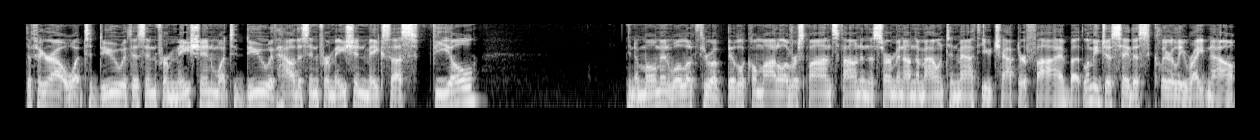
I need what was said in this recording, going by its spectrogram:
to figure out what to do with this information, what to do with how this information makes us feel in a moment, we'll look through a biblical model of response found in the Sermon on the Mount in Matthew chapter 5. But let me just say this clearly right now.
